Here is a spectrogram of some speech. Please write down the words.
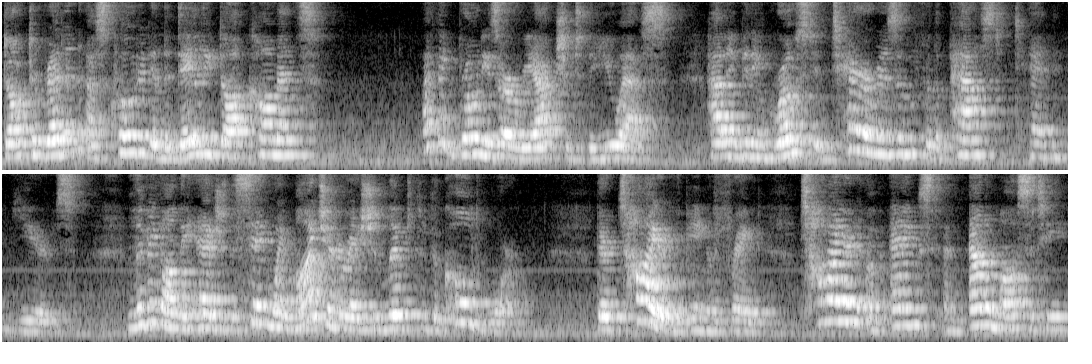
Dr. Redden, as quoted in the Daily Dot comments, I think bronies are a reaction to the U.S., having been engrossed in terrorism for the past 10 years, living on the edge the same way my generation lived through the Cold War. They're tired of being afraid, tired of angst and animosity.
